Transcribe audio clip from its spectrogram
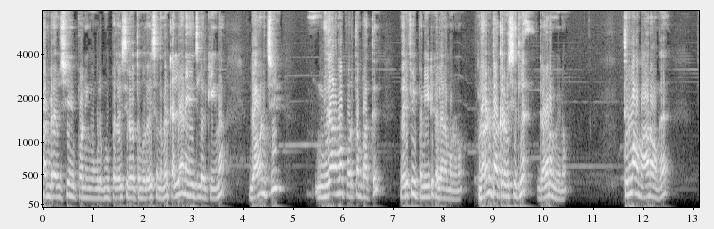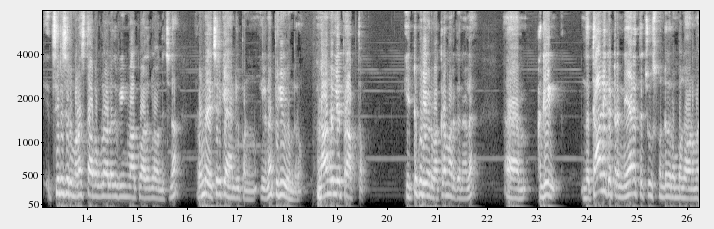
பண்ற விஷயம் இப்போ நீங்க உங்களுக்கு முப்பது வயசு இருபத்தொன்பது வயசு அந்த மாதிரி கல்யாண ஏஜ்ல இருக்கீங்கன்னா கவனிச்சு நிதானமா பொருத்தம் பார்த்து வெரிஃபை பண்ணிட்டு கல்யாணம் பண்ணணும். வரன் பார்க்குற விஷயத்துல கவனம் வேணும். திருமணம் ஆனவங்க சிறு சிறு மனஸ்தாபங்களோ அல்லது வீண் வாக்குவாதங்களோ வந்துச்சுன்னா ரொம்ப எச்சரிக்கையாக ஹேண்டில் பண்ணணும். இல்லைன்னா பிரிவு வந்துடும் நாங்களே பிராப்தம். எட்டுக்குரிய ஒரு வக்கரமா இருக்கிறதுனால அகைன் இந்த தாலி கட்டுற நேரத்தை சூஸ் பண்றது ரொம்ப கவனமா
